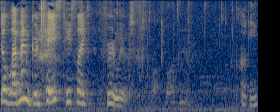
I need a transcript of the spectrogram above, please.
The lemon good taste tastes like Froot Loops. Lucky.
